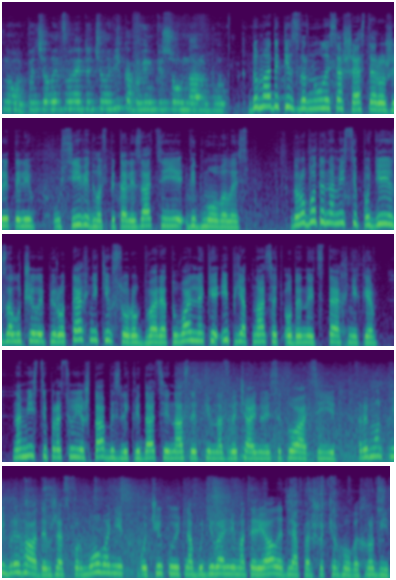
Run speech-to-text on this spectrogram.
Ну, почали дзвонити до чоловіка, бо він пішов на роботу. До медиків звернулися шестеро жителів. Усі від госпіталізації відмовились. До роботи на місці події залучили піротехніків, 42 рятувальники і 15 одиниць техніки. На місці працює штаб із ліквідації наслідків надзвичайної ситуації. Ремонтні бригади вже сформовані, очікують на будівельні матеріали для першочергових робіт.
